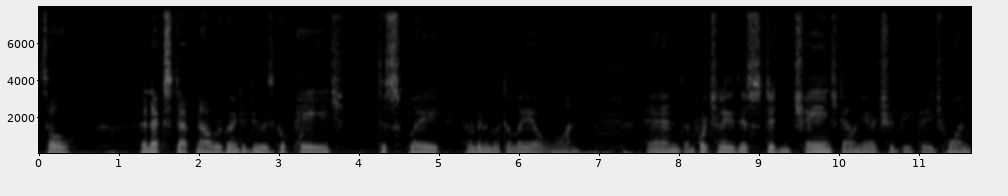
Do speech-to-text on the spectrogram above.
So the next step now we're going to do is go page display and we're going to go to layout 1 and unfortunately this didn't change down here it should be page 1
